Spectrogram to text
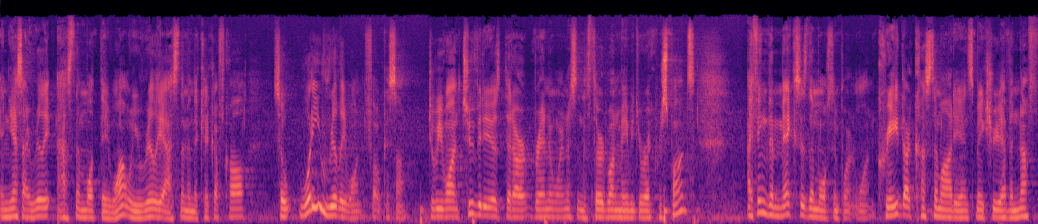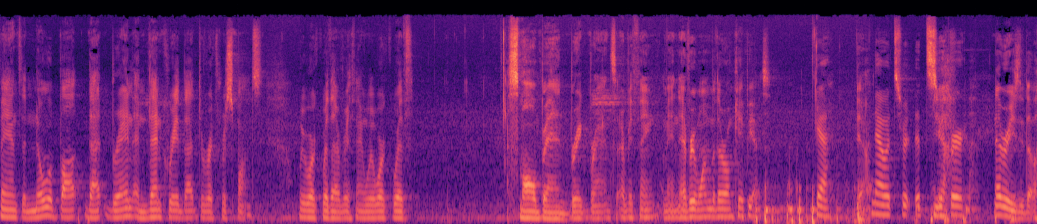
and yes, I really ask them what they want. We really ask them in the kickoff call. So what do you really want to focus on? Do we want two videos that are brand awareness, and the third one maybe direct response? I think the mix is the most important one. Create that custom audience. Make sure you have enough fans that know about that brand, and then create that direct response. We work with everything. We work with small brand, big brands, everything. I mean, everyone with their own KPIs. Yeah. Yeah. No, it's it's Yeah. super. Never easy though.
